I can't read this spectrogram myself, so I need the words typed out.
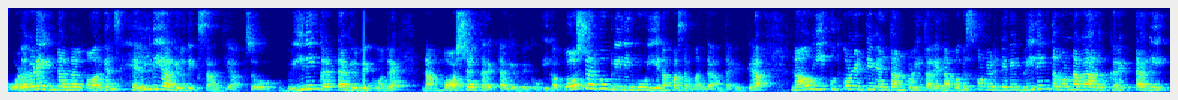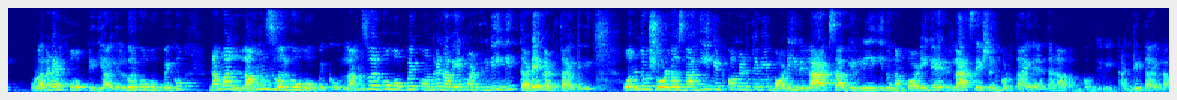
ಒಳಗಡೆ ಇಂಟರ್ನಲ್ ಆರ್ಗನ್ಸ್ ಹೆಲ್ದಿ ಆಗಿರೋದಕ್ಕೆ ಸಾಧ್ಯ. ಸೊ ಬ್ರೀದಿಂಗ್ ಕರೆಕ್ಟ್ ಆಗಿರ್ಬೇಕು ಅಂದ್ರೆ ನಮ್ ಪಾಸ್ಚರ್ ಕರೆಕ್ಟ್ ಆಗಿರ್ಬೇಕು. ಈಗ ಪಾಸ್ಚರ್ಗೂ ಬ್ರೀದಿಂಗು ಏನಪ್ಪ ಸಂಬಂಧ ಅಂತ ಹೇಳ್ತೀರಾ? ನಾವು ಹೀಗೆ ಕುತ್ಕೊಂಡಿರ್ತೀವಿ ಅಂತ ಅನ್ಕೊಳ್ಳಿ, ತಲೆನ ಬಗ್ಸ್ಕೊಂಡಿರ್ತೀವಿ. ಬ್ರೀದಿಂಗ್ ತಗೊಂಡಾಗ ಅದು ಕರೆಕ್ಟ್ ಆಗಿ ಒಳಗಡೆ ಹೋಗ್ತಿದ್ಯಾ? ಎಲ್ವರೆಗೂ ಹೋಗ್ಬೇಕು. ನಮ್ಮ ಲಂಗ್ಸ್ ವರ್ಗೂ ಹೋಗ್ಬೇಕು. ಲಂಗ್ಸ್ ವರ್ಗೂ ಹೋಗ್ಬೇಕು ಅಂದ್ರೆ ನಾವೇನ್ ಮಾಡ್ತಿದೀವಿ? ಇಲ್ಲಿ ತಡೆಗಟ್ತಾ ಇದೀವಿ ಒಂದು ಶೋಲ್ಡರ್ಸ್ನ ಹೀಗೆ ಇಟ್ಕೊಂಡಿರ್ತೀವಿ. ಬಾಡಿ ರಿಲ್ಯಾಕ್ಸ್ ಆಗಿರ್ಲಿ. ಇದು ನಮ್ಮ ಬಾಡಿಗೆ ರಿಲ್ಯಾಕ್ಸೇಷನ್ ಕೊಡ್ತಾ ಇದೆ ಅಂತ ನಾವು ಅನ್ಕೊಂತೀವಿ. ಖಂಡಿತ ಇಲ್ಲ.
